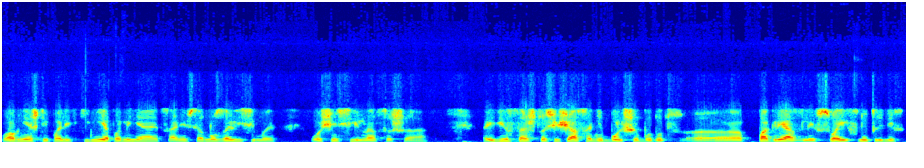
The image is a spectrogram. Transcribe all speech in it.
во внешней политике не поменяется, они все равно зависимы очень сильно от США. Единственное, что сейчас они больше будут э, погрязли в своих внутренних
